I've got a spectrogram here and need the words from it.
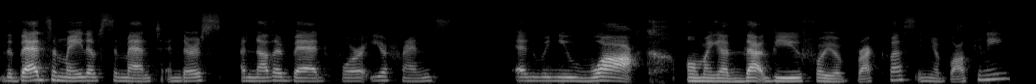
The beds are made of cement and there's another bed for your friends. And when you walk, oh my god, that view for your breakfast in your balcony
